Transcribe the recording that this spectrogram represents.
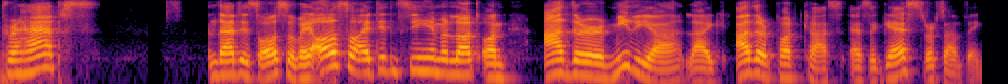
perhaps that is also a way. Also, I didn't see him a lot on other media, like other podcasts as a guest or something.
